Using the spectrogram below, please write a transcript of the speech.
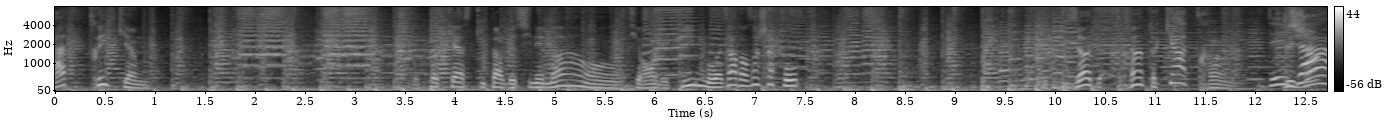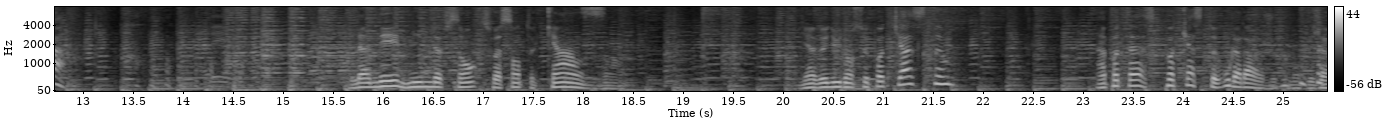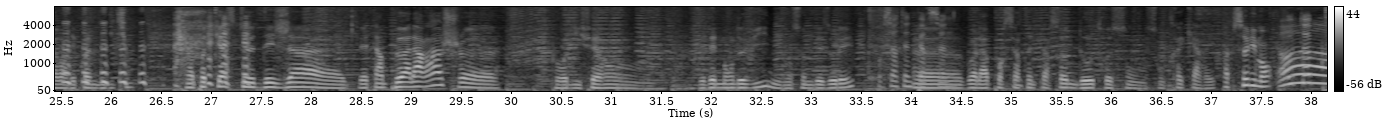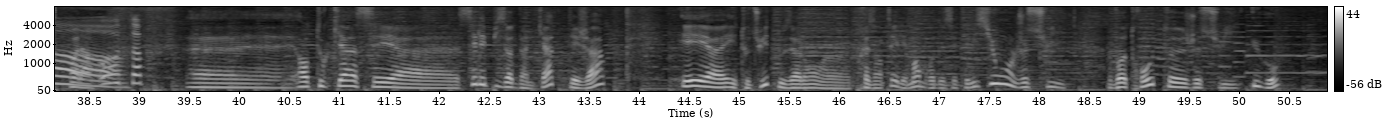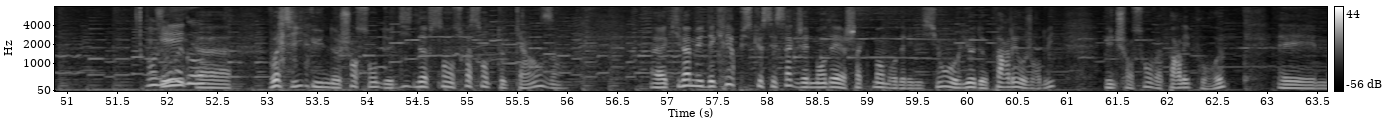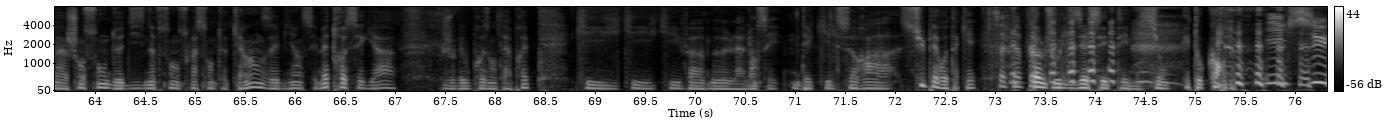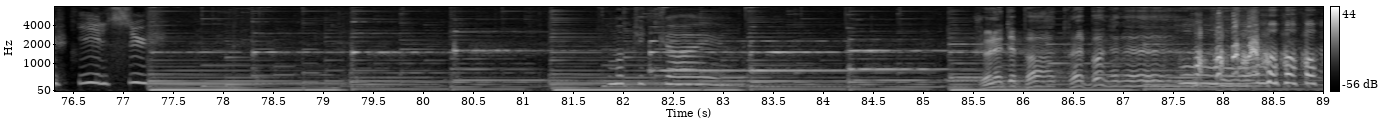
Hat-Trick. Le podcast qui parle de cinéma en tirant des films au hasard dans un chapeau. Épisode 24. Déjà, L'année 1975. Bienvenue dans ce podcast. Un podcast, podcast, oulala, je commence déjà à avoir des problèmes d'addiction. Un podcast déjà euh, qui va être un peu à l'arrache euh, pour différents événements de vie, nous en sommes désolés. Pour certaines Euh, personnes. voilà, pour certaines personnes, d'autres sont, sont très carrés. Absolument. Au top. Voilà. Au top. Euh, en tout cas, c'est euh, c'est l'épisode 24 déjà. Et, euh, et tout de suite, nous allons euh, présenter les membres de cette émission. Je suis votre hôte, je suis Hugo. Bonjour et Hugo. euh, voici une chanson de 1975 euh, qui va me décrire, puisque c'est ça que j'ai demandé à chaque membre de l'émission, au lieu de parler aujourd'hui, une chanson, on va parler pour eux. Et ma chanson de 1975, eh bien, c'est Maître Sega, que je vais vous présenter après, qui, qui, qui va me la lancer dès qu'il sera super au taquet. Comme je vous le disais, cette émission est au cordon. Il sue, il sue. Ma petite caille. Je n'étais pas très bon élève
